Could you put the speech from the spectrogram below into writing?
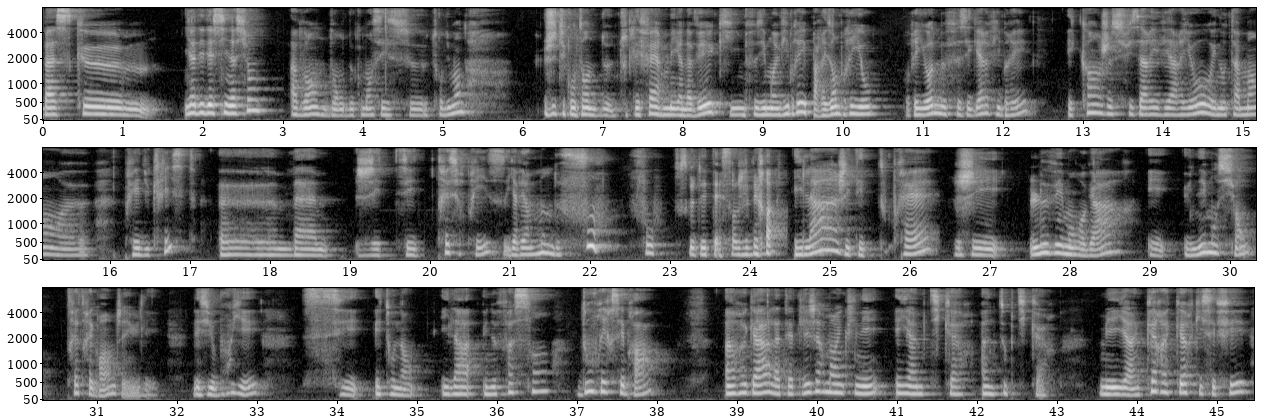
Parce que il y a des destinations avant donc de commencer ce tour du monde. J'étais contente de toutes les faire, mais il y en avait qui me faisaient moins vibrer. Par exemple, Rio. Rio ne me faisait guère vibrer. Et quand je suis arrivée à Rio, et notamment euh, près du Christ, euh, ben, j'étais très surprise. Il y avait un monde fou, fou, tout ce que je déteste en général. Et là, j'étais tout près, j'ai levé mon regard et une émotion très très grande, j'ai eu les, les yeux brouillés. C'est étonnant. Il a une façon d'ouvrir ses bras un regard, la tête légèrement inclinée, et il y a un petit cœur, un tout petit cœur. Mais il y a un cœur à cœur qui s'est fait,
